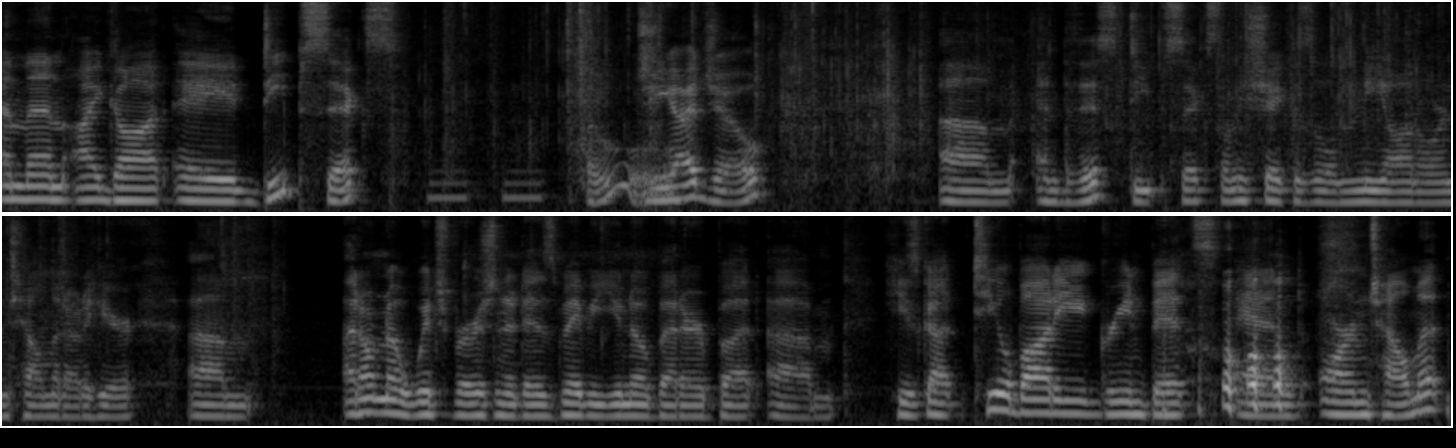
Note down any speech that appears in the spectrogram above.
and then I got a Deep Six Ooh. GI Joe. Um, and this Deep Six, let me shake his little neon orange helmet out of here. Um, I don't know which version it is. Maybe you know better, but um, He's got teal body, green bits, and orange helmet.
